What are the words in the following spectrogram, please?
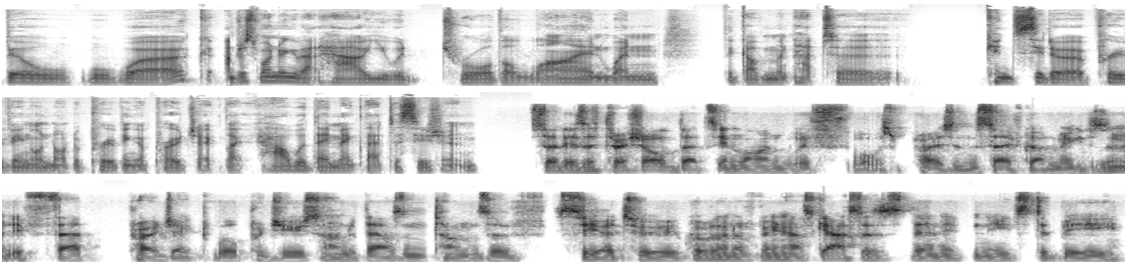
bill will work. I'm just wondering about how you would draw the line when the government had to consider approving or not approving a project. Like, how would they make that decision? So there's a threshold that's in line with what was proposed in the safeguard mechanism. If that project will produce 100,000 tons of CO2 equivalent of greenhouse gases, then it needs to be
